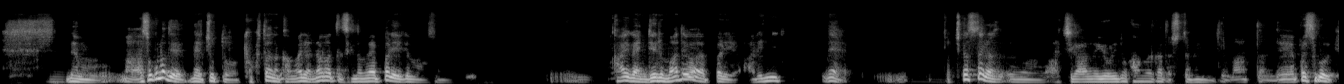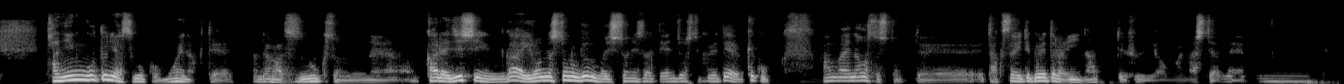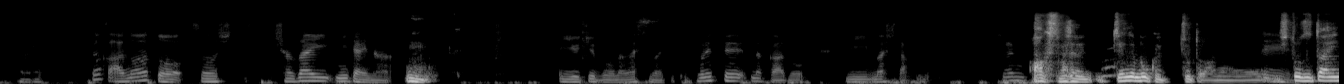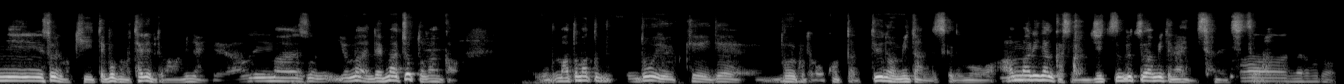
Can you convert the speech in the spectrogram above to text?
でも、まあ、あそこまでね、ちょっと極端な考えではなかったですけども、やっぱりでもその、海外に出るまではやっぱりあれにね、どっちかって言ったら、うん、あっち側の寄りの考え方した部分っていうのもあったんで、やっぱりすごい他人事にはすごく思えなくて、だからすごくそのね、彼自身がいろんな人の分も一緒にそうやって炎上してくれて、結構考え直す人ってたくさんいてくれたらいいなっていうふうには思いましたよね。うんなるほど。なんかあの後、その謝罪みたいな、うん、YouTube を流してましたけど、それってなんかあの、見ました？あ、すみません。全然僕、ちょっとあの、えー、人伝いにそういうのを聞いて、僕もテレビとかも見ないんで、あんまその読まないんで、まあちょっとなんか、まとまったどういう経緯でどういうことが起こったっていうのを見たんですけども、あんまりなんかその実物は見てないんですよね、実は。あなるほど。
